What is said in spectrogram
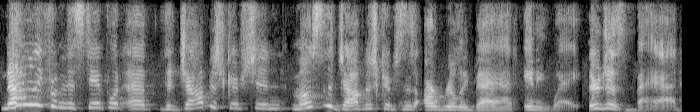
not only from the standpoint of the job description, most of the job descriptions are really bad anyway. They're just bad.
